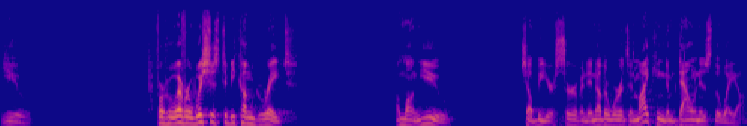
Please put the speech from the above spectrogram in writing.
you. For whoever wishes to become great among you shall be your servant. In other words, in my kingdom, down is the way up.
